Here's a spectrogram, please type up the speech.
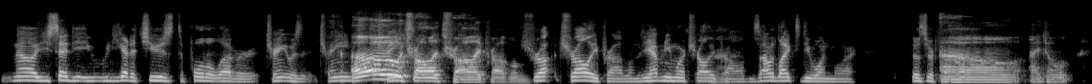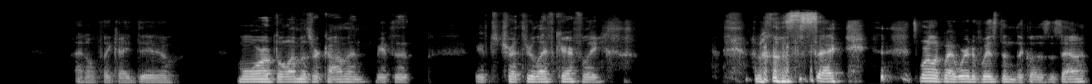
no, you said you, you got to choose to pull the lever. Train, was it train? Oh, train- trolley trolley problem. Tro- trolley problems. Do you have any more trolley Uh. problems? I would like to do one more. Those are fun. Oh, I don't. I don't think I do. More dilemmas are common. We have to. We have to tread through life carefully. I don't know what to say. It's more like my word of wisdom to close this out.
